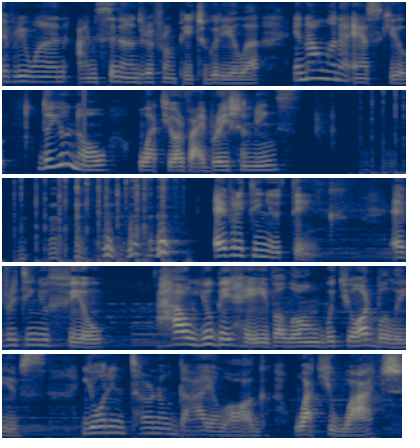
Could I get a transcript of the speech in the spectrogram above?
everyone, I'm Sinandra from Peach Gorilla, and I want to ask you do you know what your vibration means? everything you think, everything you feel, how you behave along with your beliefs, your internal dialogue, what you watch,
